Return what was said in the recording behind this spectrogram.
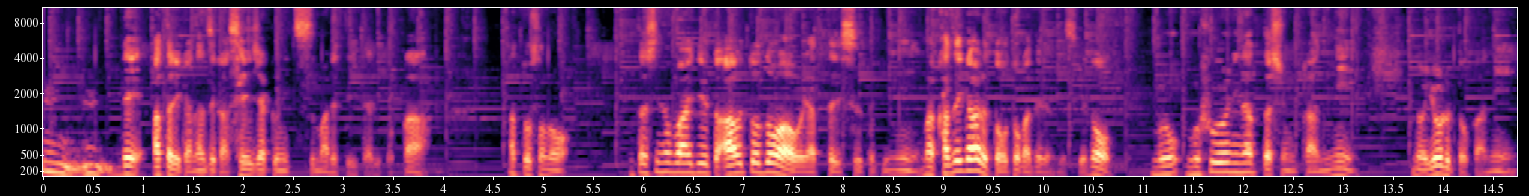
うんうん。で、あたりがなぜか静寂に包まれていたりとか、あとその、私の場合で言うとアウトドアをやったりするときに、まあ風があると音が出るんですけど、無無風になった瞬間に、の夜とかに、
